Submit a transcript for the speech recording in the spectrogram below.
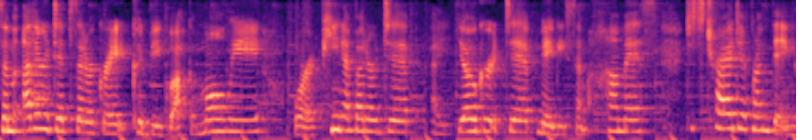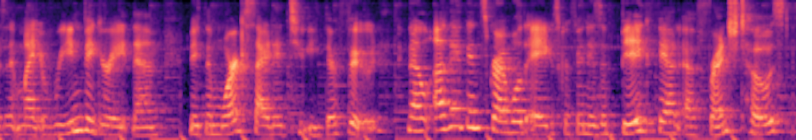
Some other dips that are great could be guacamole, or a peanut butter dip, a yogurt dip, maybe some hummus. Just try different things and it might reinvigorate them, make them more excited to eat their food. Now, other than scrambled eggs, Griffin is a big fan of French toast,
